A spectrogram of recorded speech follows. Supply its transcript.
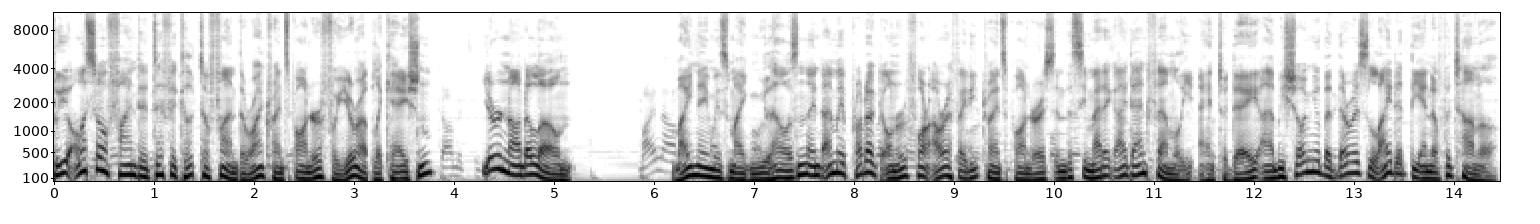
Do you also find it difficult to find the right transponder for your application? You're not alone. My name is Mike Mühlhausen and I'm a product owner for RFID transponders in the SIMATIC ident family and today I'll be showing you that there is light at the end of the tunnel.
